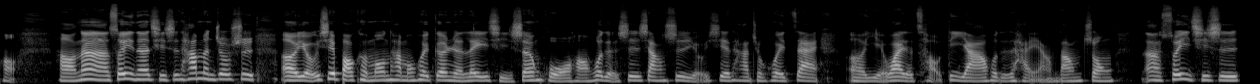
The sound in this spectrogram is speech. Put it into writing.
哈。好，那所以呢，其实他们就是呃，有一些宝可梦，他们会跟人类一起生活哈，或者是像是有一些它就会在呃野外的草地啊，或者是海洋当中。那所以其实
